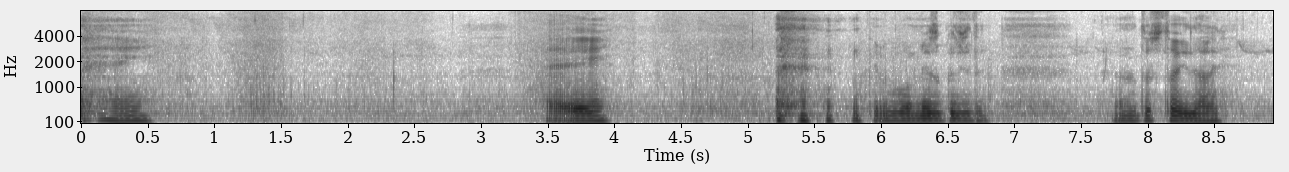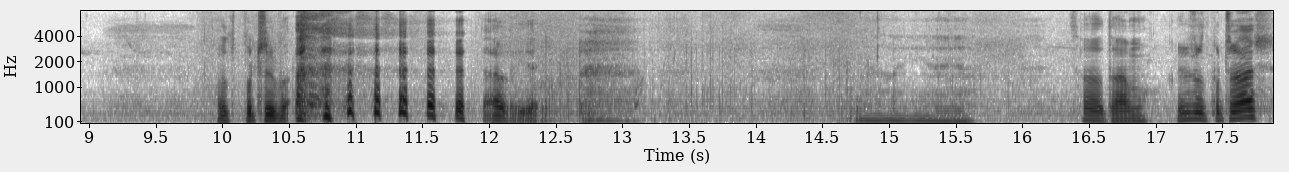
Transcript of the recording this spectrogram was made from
Hej. Hej. Nie było mnie z godziny. Ale to stoi dalej. Odpoczywa. Ale ja. Ale ja. Co tam? Już odpoczęłaś?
